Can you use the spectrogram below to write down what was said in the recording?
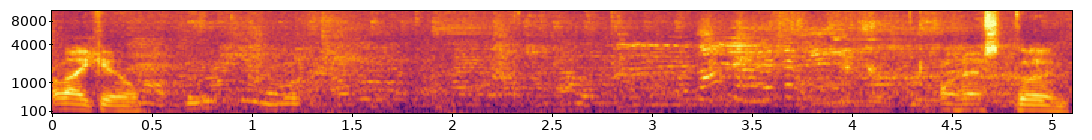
I like eel. Oh, that's good.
